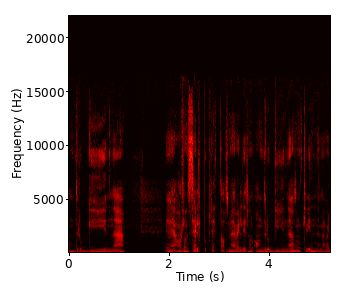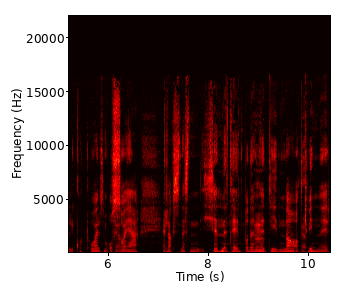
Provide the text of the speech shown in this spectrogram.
androgyne eh, har sånn selvportretter som er veldig sånn androgyne, sånn kvinner med veldig kort hår, som også ja. er et slags nesten kjennetegn på denne mm. tiden, da, at ja. kvinner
